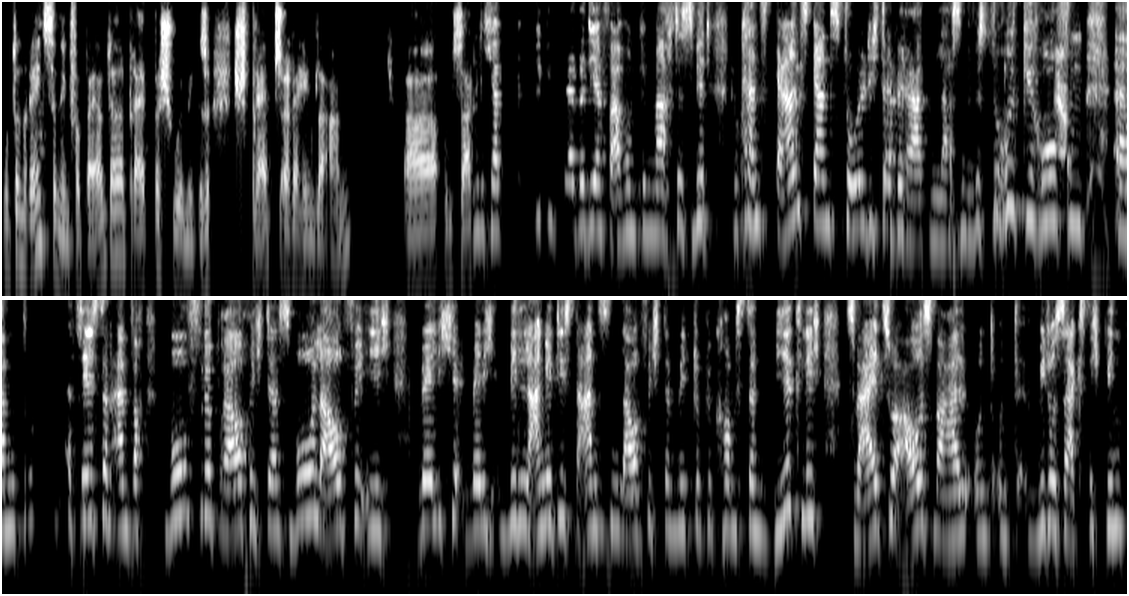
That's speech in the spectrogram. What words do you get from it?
und dann rennt an ihm vorbei und er hat drei Paar Schuhe mit. Also schreibt eure Händler an äh, und sagt. Und ich habe wirklich selber die Erfahrung gemacht, es wird, du kannst ganz, ganz toll dich da beraten lassen. Du wirst zurückgerufen, ja. ähm, du erzählst dann einfach, wofür brauche ich das, wo laufe ich, welche, welche, wie lange Distanzen laufe ich damit. Du bekommst dann wirklich zwei zur Auswahl und, und wie du sagst, ich bin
